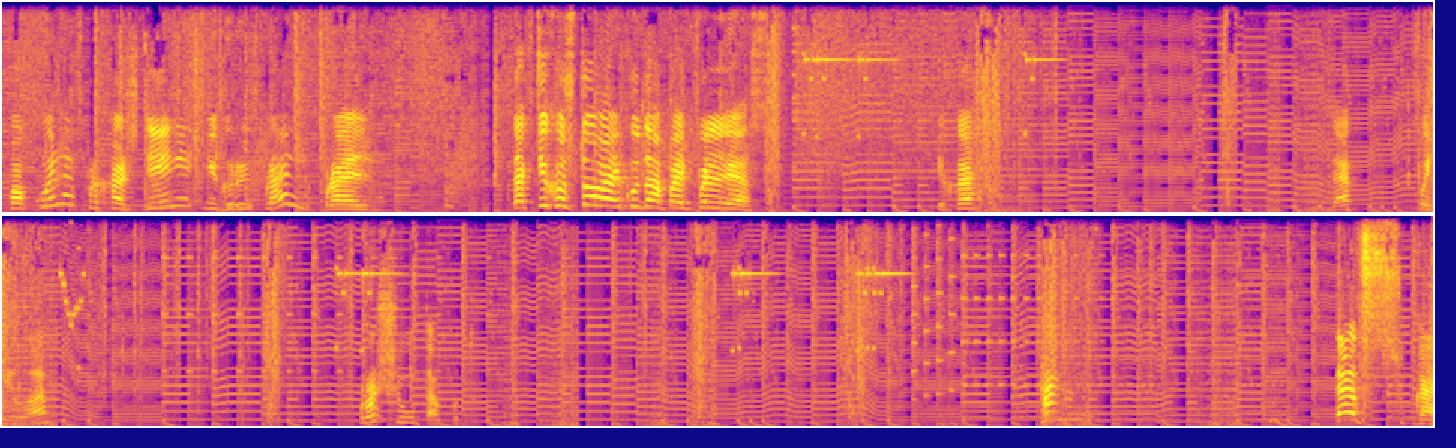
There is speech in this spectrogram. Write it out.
спокойное прохождение игры. Правильно? Правильно. Так, тихо, стой! Куда полез? Тихо. Поняла. Проще вот так вот. Да, сука.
